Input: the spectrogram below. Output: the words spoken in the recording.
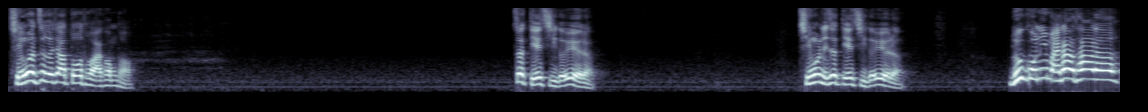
请问这个叫多头还是空头？这跌几个月了？请问你这跌几个月了？如果你买到它呢，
